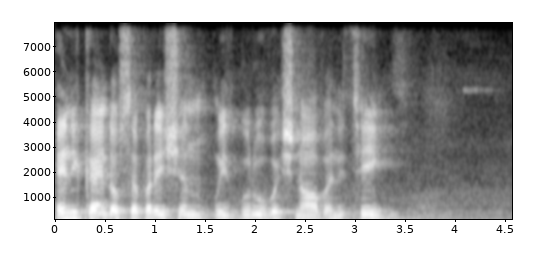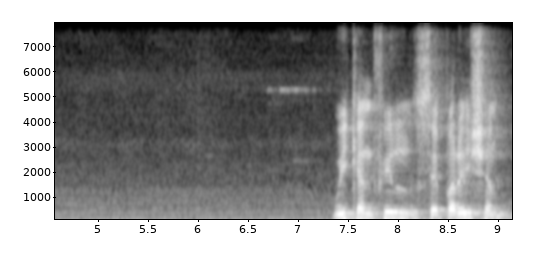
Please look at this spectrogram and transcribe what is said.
any kind of separation with Guru, Vaishnava, anything, we can feel separation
